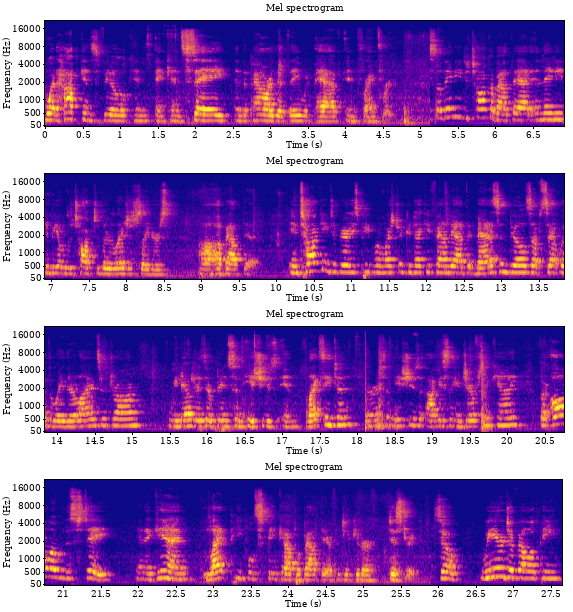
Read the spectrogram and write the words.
what Hopkinsville can and can say and the power that they would have in Frankfort. So they need to talk about that and they need to be able to talk to their legislators uh, about that in talking to various people in Western Kentucky, found out that Madisonville is upset with the way their lines are drawn. We know that there have been some issues in Lexington. There are some issues, obviously, in Jefferson County, but all over the state. And again, let people speak up about their particular district. So we are developing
